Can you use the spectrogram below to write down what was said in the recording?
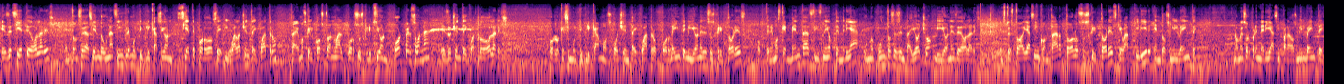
es de 7 dólares, entonces haciendo una simple multiplicación 7 por 12 igual a 84, sabemos que el costo anual por suscripción por persona es de 84 dólares por lo que si multiplicamos 84 por 20 millones de suscriptores, obtenemos que en ventas Disney obtendría 1.68 billones de dólares. Esto es todavía sin contar todos los suscriptores que va a adquirir en 2020. No me sorprendería si para 2020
